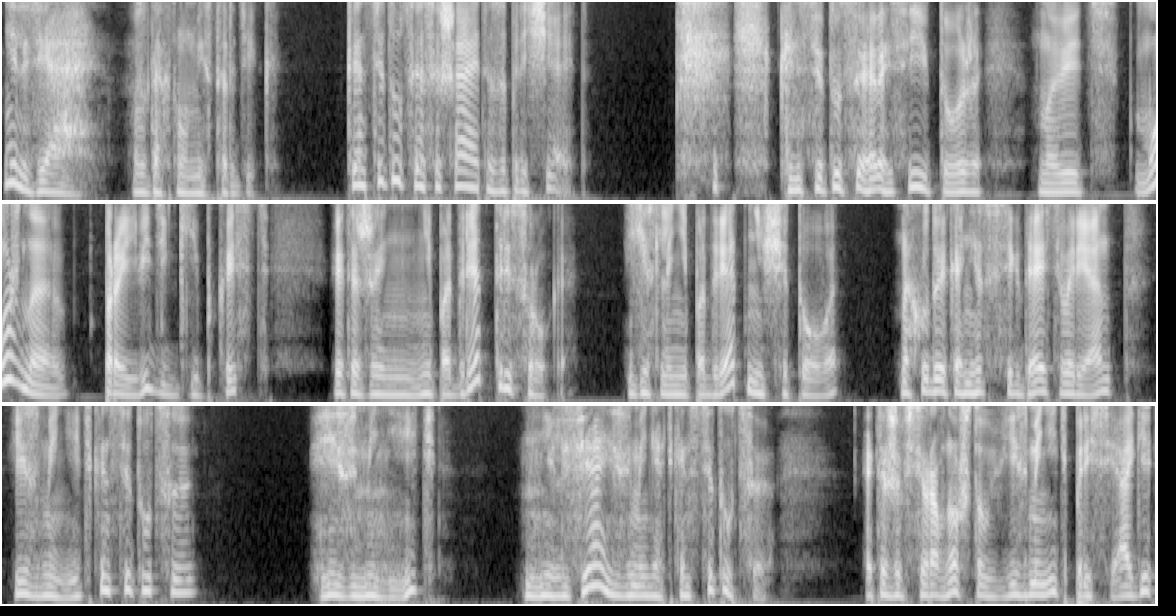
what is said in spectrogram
«Нельзя», — вздохнул мистер Дик. Конституция США это запрещает. Конституция России тоже. Но ведь можно проявить гибкость. Это же не подряд три срока. Если не подряд, нищетово. На худой конец всегда есть вариант изменить Конституцию. Изменить? Нельзя изменять Конституцию. Это же все равно, что изменить присяги,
